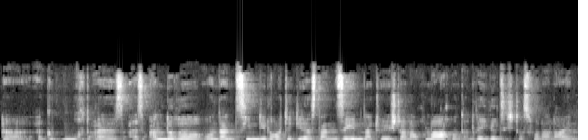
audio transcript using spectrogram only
äh, gebucht als, als andere und dann ziehen die Leute, die das dann sehen, natürlich dann auch nach und dann regelt sich das von allein.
